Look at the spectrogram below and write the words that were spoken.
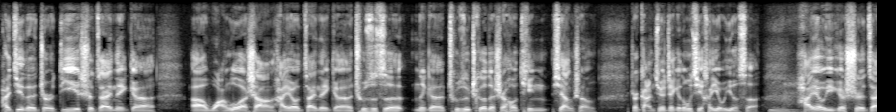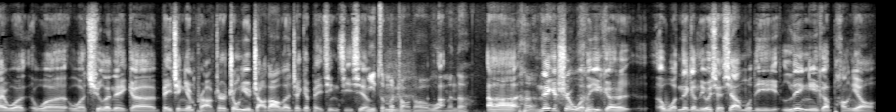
还记得就是第一是在那个呃网络上，还有在那个出租车那个出租车的时候听相声，这感觉这个东西很有意思。嗯还有一个是在我我我去了那个北京 Improv，就是终于找到了这个北京即兴。你怎么找到我们的？啊、那个是我的一个呃 我那个留学项目的另一个朋友，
